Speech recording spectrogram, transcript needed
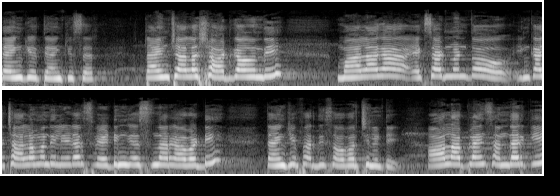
thank you thank you sir time చాలా షార్ట్గా ఉంది. మాలాగా ఎక్సైట్మెంట్తో ఇంకా చాలామంది లీడర్స్ వెయిటింగ్ చేస్తున్నారు కాబట్టి thank you for this opportunity all uplines అందరికీ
